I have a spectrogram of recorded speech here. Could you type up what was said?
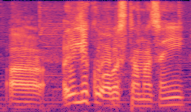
अहिलेको अवस्थामा चाहिँ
